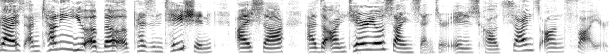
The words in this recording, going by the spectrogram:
guys, I'm telling you about a presentation I saw at the Ontario Science Center. It is called Science on Fire.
